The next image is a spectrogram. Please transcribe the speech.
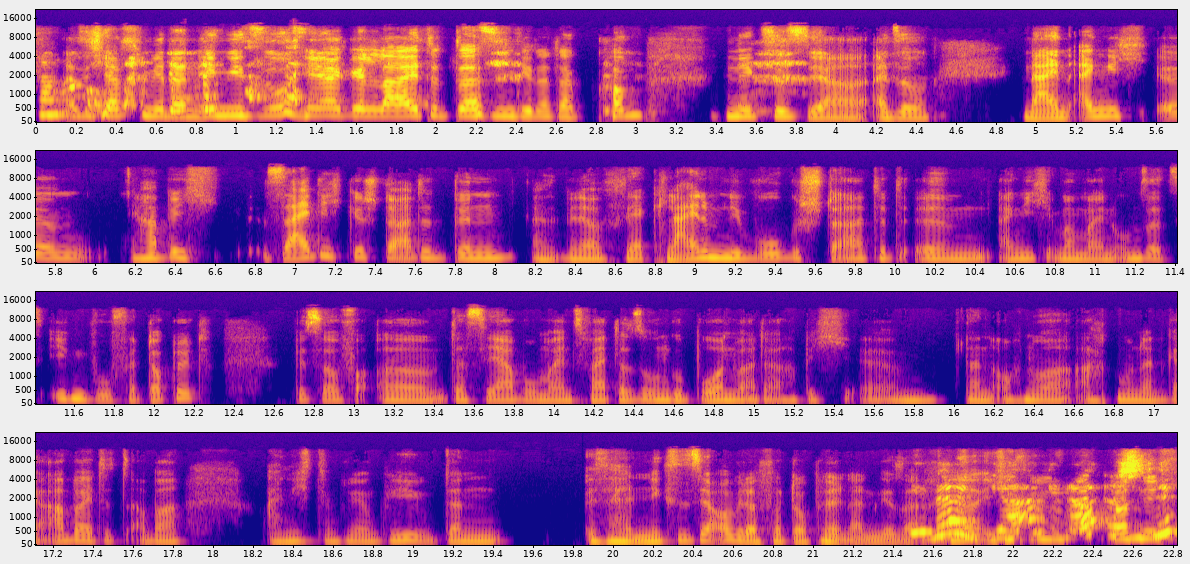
Also ich habe es mir dann irgendwie so hergeleitet, dass ich gedacht habe, komm, nächstes Jahr. Also nein, eigentlich ähm, habe ich seit ich gestartet bin, also bin auf sehr kleinem Niveau gestartet, ähm, eigentlich immer meinen Umsatz irgendwo verdoppelt, bis auf äh, das Jahr, wo mein zweiter Sohn geboren war. Da habe ich ähm, dann auch nur acht Monate gearbeitet, aber eigentlich dachte ich, okay, dann ist halt nächstes Jahr auch wieder verdoppeln angesagt. Ja, ne? ich ja klar, das nicht,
